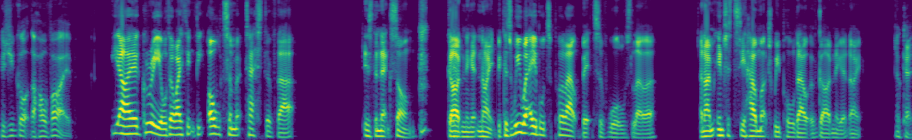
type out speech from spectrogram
because you got the whole vibe. Yeah, I agree. Although I think the ultimate test of that is the next song, "Gardening at Night," because we were able to pull out bits of Wolves Lower, and I'm interested to see how much we pulled out of "Gardening at Night." Okay.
